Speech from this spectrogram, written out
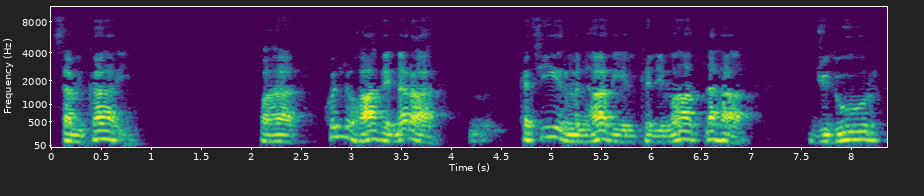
سمكاري فكل هذه نرى كثير من هذه الكلمات لها جذور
